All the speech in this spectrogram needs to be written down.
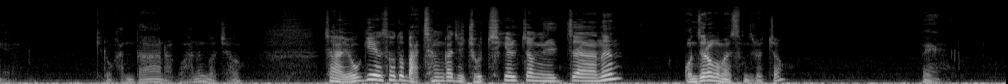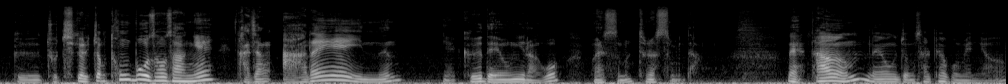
예, 기록한다라고 하는 거죠. 자 여기에서도 마찬가지 조치 결정 일자는 언제라고 말씀드렸죠? 네, 그 조치 결정 통보서상의 가장 아래에 있는 예, 그 내용이라고 말씀을 드렸습니다. 네, 다음 내용 좀 살펴보면요.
